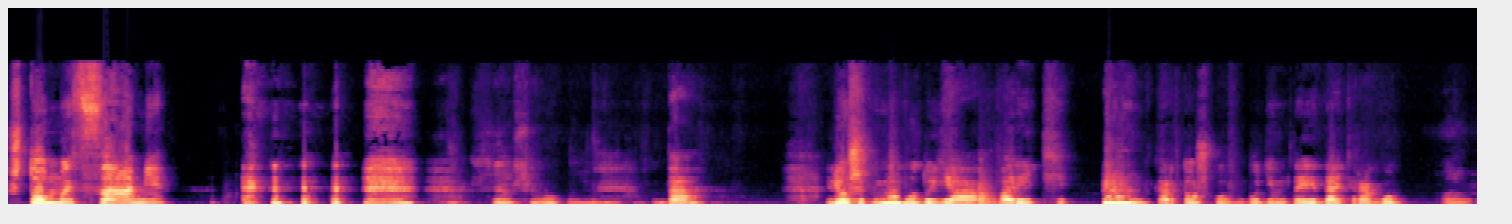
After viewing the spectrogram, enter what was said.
что мы сами. Всем всего понимаю. Да. Лешек, не буду я варить картошку, будем доедать рагу. Хорошо.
